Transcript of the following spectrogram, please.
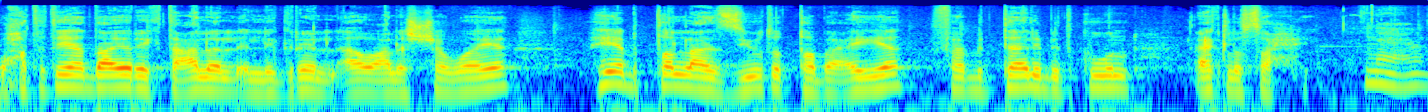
وحطيتيها direct على ال- الجريل أو على الشواية هي بتطلع الزيوت الطبيعية فبالتالي بتكون أكل صحي. نعم.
